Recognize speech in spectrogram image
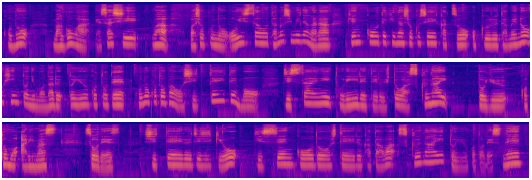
この孫は優しいは和食の美味しさを楽しみながら健康的な食生活を送るためのヒントにもなるということでこの言葉を知っていても実際に取り入れている人は少ないということもあります。そうです。知っている知識を実践行動している方は少ないということですね。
